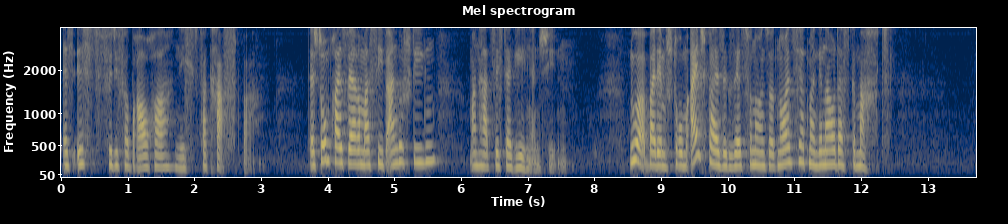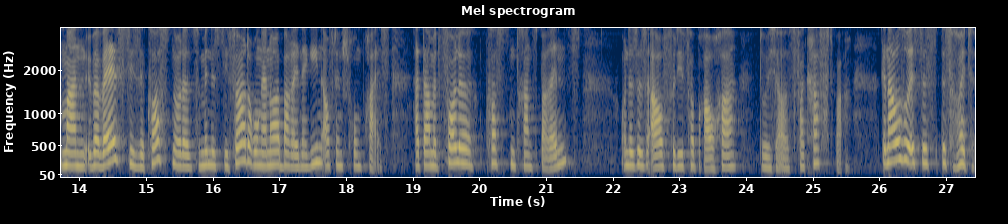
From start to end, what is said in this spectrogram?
es ist für die Verbraucher nicht verkraftbar. Der Strompreis wäre massiv angestiegen, man hat sich dagegen entschieden. Nur bei dem Stromeinspeisegesetz von 1990 hat man genau das gemacht. Man überwälzt diese Kosten oder zumindest die Förderung erneuerbarer Energien auf den Strompreis, hat damit volle Kostentransparenz und es ist auch für die Verbraucher durchaus verkraftbar. Genauso ist es bis heute.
